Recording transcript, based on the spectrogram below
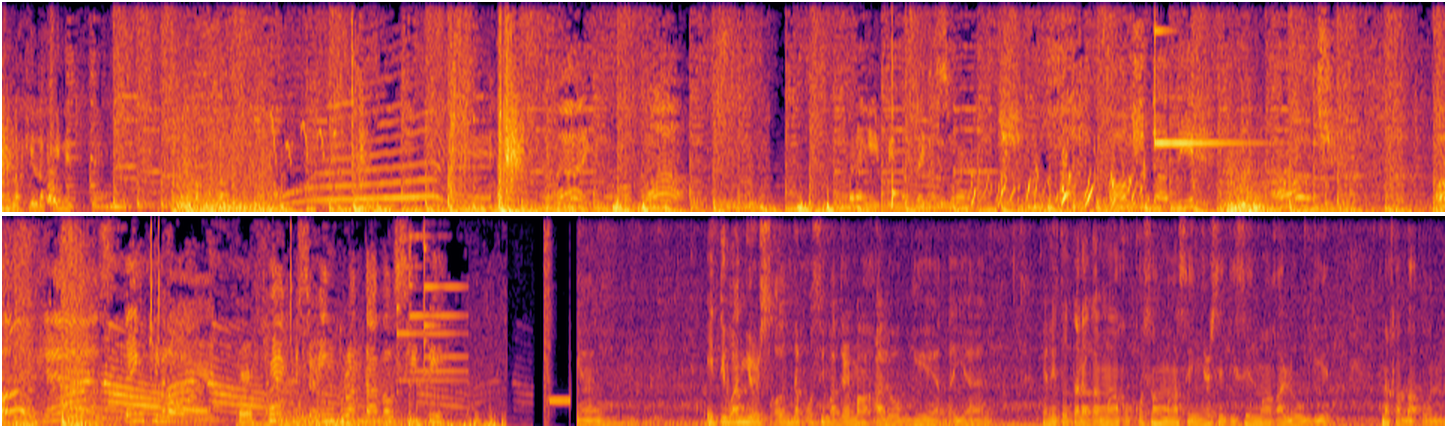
Ang laki-laki nito. Ay, ba? Parang ngipin ng dinosaur. Ouch, daddy. Ouch. Oh, yes. Thank you, Lord. Perfect, Mr. Ingron, Davao City. Ayan. 81 years old na po si Mother mga kalugit. Ayan. Ganito talaga mga kukusang mga senior citizen mga kalugit. Nakabaon.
